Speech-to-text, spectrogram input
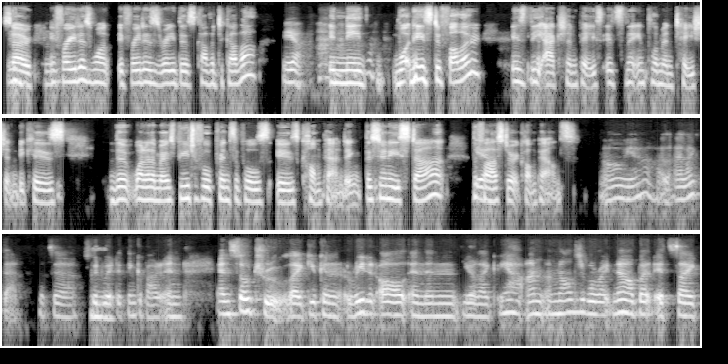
So mm-hmm. if readers want, if readers read this cover to cover, yeah, it need what needs to follow is the action piece. It's the implementation because the one of the most beautiful principles is compounding. The sooner you start, the yeah. faster it compounds. Oh yeah, I, I like that. That's a good mm way to think about it, and and so true. Like you can read it all, and then you're like, yeah, I'm I'm knowledgeable right now, but it's like,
